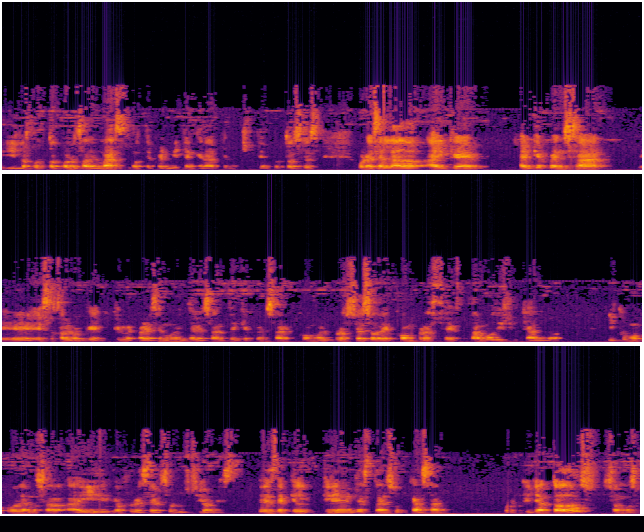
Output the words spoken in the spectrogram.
Y los protocolos además no te permiten quedarte mucho tiempo. Entonces, por ese lado hay que, hay que pensar eh, eso es algo que, que, me parece muy interesante, hay que pensar cómo el proceso de compra se está modificando y cómo podemos ahí ofrecer soluciones. Desde que el cliente está en su casa, porque ya todos somos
